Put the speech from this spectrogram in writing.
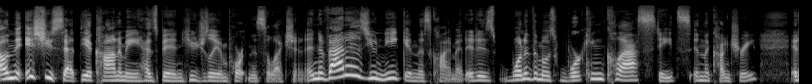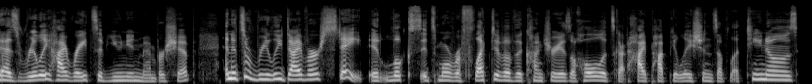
On the issue set, the economy has been hugely important this election. And Nevada is unique in this climate. It is one of the most working class states in the country. It has really high rates of union membership, and it's a really diverse state. It looks it's more reflective of the country as a whole. It's got high populations of Latinos,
